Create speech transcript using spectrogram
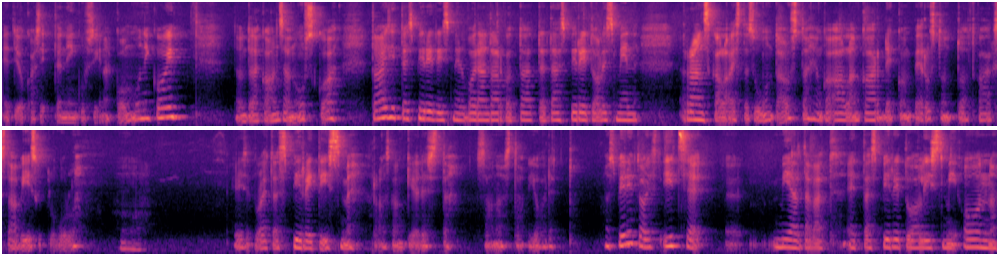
että joka sitten niin kuin siinä kommunikoi. Se on tätä kansanuskoa. Tai sitten spiritismilla voidaan tarkoittaa tätä spiritualismin ranskalaista suuntausta, jonka Allan Kardec on perustunut 1850-luvulla. Hmm. Eli se tulee tämä spiritisme ranskankielisestä sanasta johdettu. No spirituaaliset itse mieltävät, että spiritualismi on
